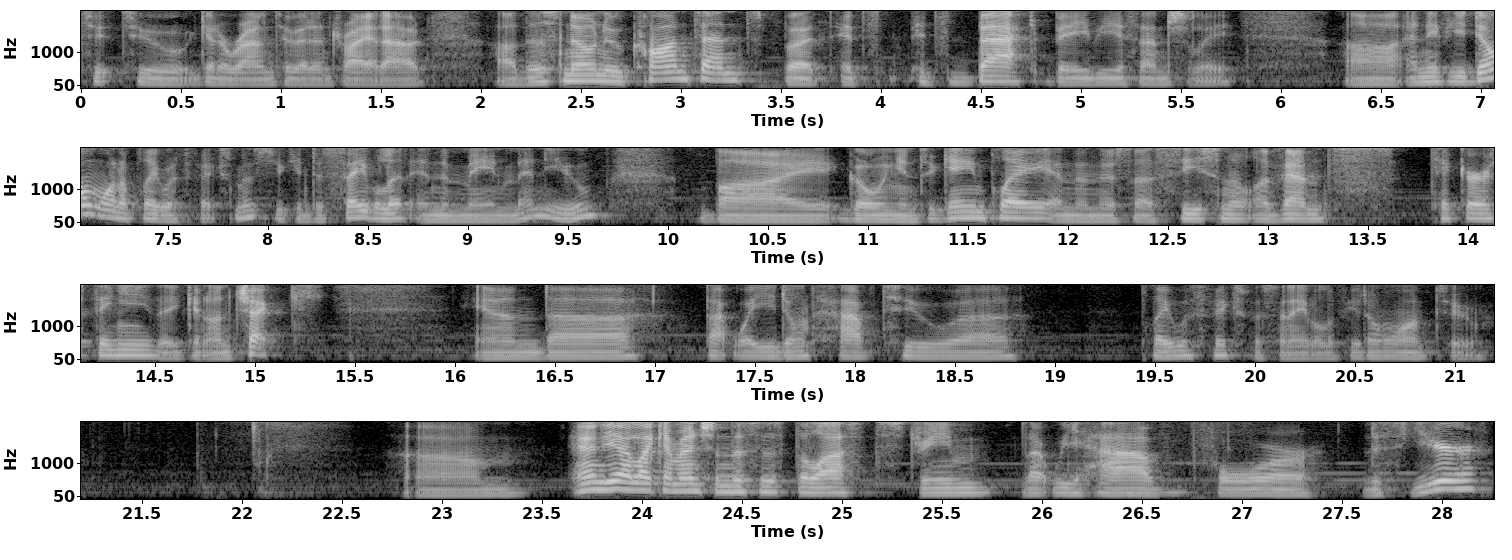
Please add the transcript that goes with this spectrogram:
to, to get around to it and try it out. Uh, there's no new content, but it's it's back, baby, essentially. Uh, and if you don't want to play with FICSMAS, you can disable it in the main menu by going into gameplay, and then there's a seasonal events ticker thingy that you can uncheck, and uh, that way you don't have to uh, play with FICSMAS enabled if you don't want to. Um, and yeah, like I mentioned, this is the last stream that we have for this year.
